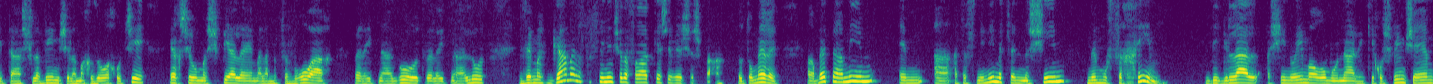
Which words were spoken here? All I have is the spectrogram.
את השלבים של המחזור החודשי, איך שהוא משפיע להם על המצב רוח ועל ההתנהגות ועל ההתנהלות. וגם על התסמינים של הפרעת קשב יש השפעה. זאת אומרת, הרבה פעמים הם, התסמינים אצל נשים ממוסכים בגלל השינויים ההורמונליים, כי חושבים שהם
